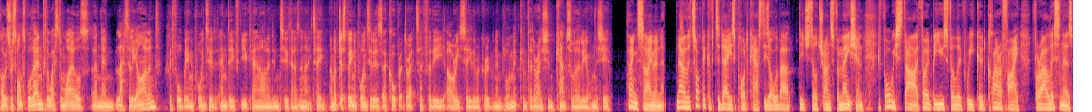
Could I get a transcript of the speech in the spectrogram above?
I was responsible then for the Western Wales and then latterly Ireland before being appointed MD for the UK and Ireland in 2018. And I've just been appointed as a corporate director for the REC, the Recruitment Employment Confederation Council, earlier on this year. Thanks, Simon. Now, the topic of today's podcast is all about digital transformation. Before we start, I thought it'd be useful if we could clarify for our listeners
